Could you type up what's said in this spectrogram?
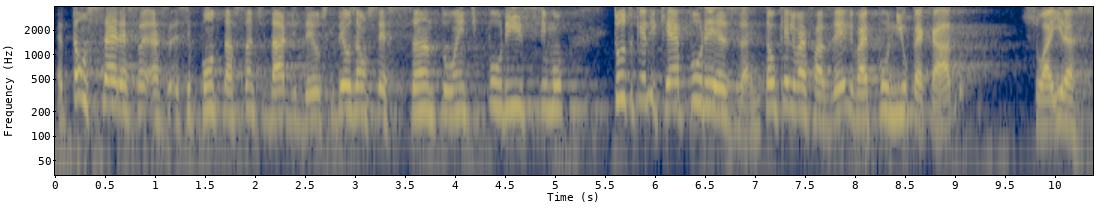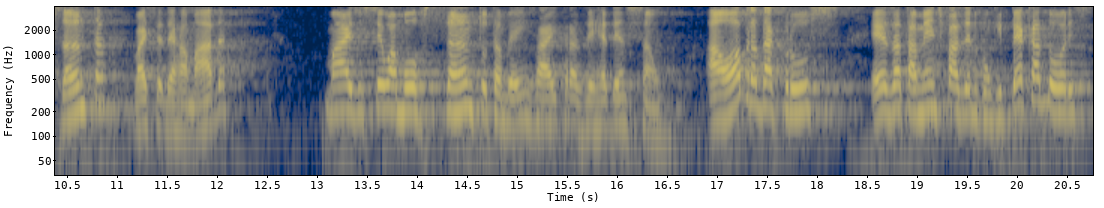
É tão sério essa, esse ponto da santidade de Deus, que Deus é um ser santo, um ente puríssimo, tudo que Ele quer é pureza. Então o que Ele vai fazer? Ele vai punir o pecado, sua ira santa vai ser derramada, mas o seu amor santo também vai trazer redenção. A obra da cruz é exatamente fazendo com que pecadores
